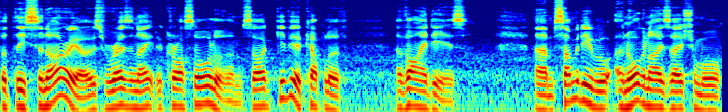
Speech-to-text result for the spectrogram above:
But the scenarios resonate across all of them. So I'll give you a couple of, of ideas. Um, somebody, will, an organization will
